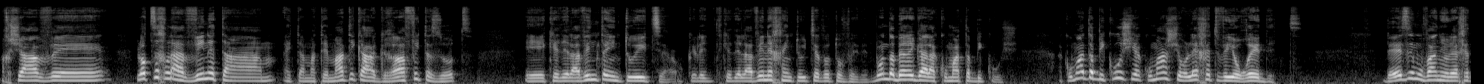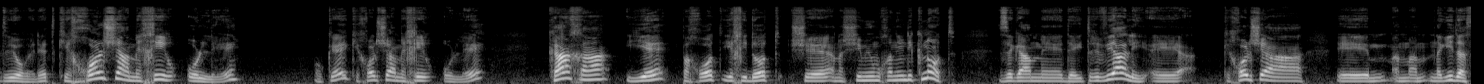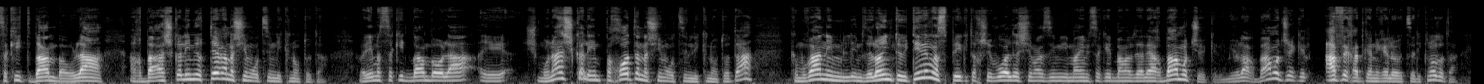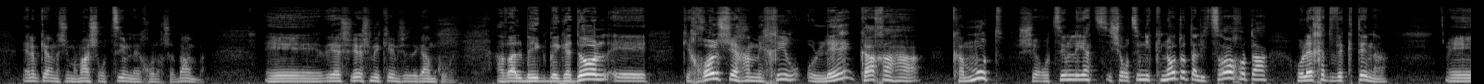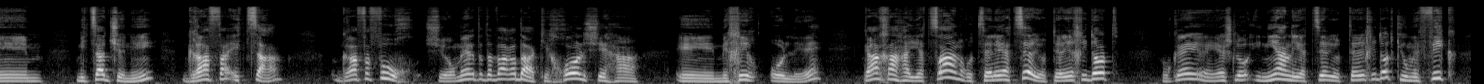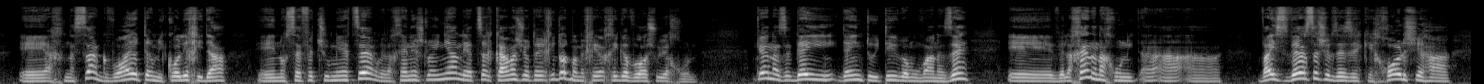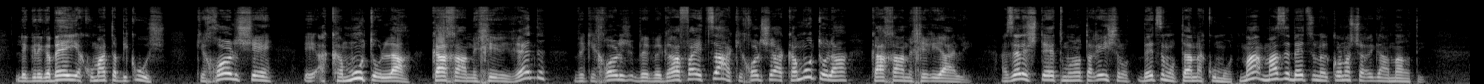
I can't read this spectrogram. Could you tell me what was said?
עכשיו, אה, לא צריך להבין את, ה, את המתמטיקה הגרפית הזאת אה, כדי להבין את האינטואיציה, או כדי, כדי להבין איך האינטואיציה הזאת עובדת. בואו נדבר רגע על עקומת הביקוש. עקומת הביקוש היא עקומה שהולכת ויורדת. באיזה מובן היא הולכת ויורדת? ככל שהמחיר עולה, אוקיי? ככל שהמחיר עולה, ככה יהיה פחות יחידות שאנשים יהיו מוכנים לקנות. זה גם uh, די טריוויאלי. Uh, ככל שה... Uh, נגיד השקית במבה עולה 4 שקלים, יותר אנשים רוצים לקנות אותה. אבל אם השקית במבה עולה uh, 8 שקלים, פחות אנשים רוצים לקנות אותה. כמובן, אם, אם זה לא אינטואיטיבי מספיק, תחשבו על זה שמה אם שקית במבה תעלה 400 שקל. אם היא עולה 400 שקל, אף אחד כנראה לא ירצה לקנות אותה. אלא אם כן אנשים ממש רוצים לאכול עכשיו במבה. Uh, ויש מקרים שזה גם קורה. אבל בגדול, אה, ככל שהמחיר עולה, ככה הכמות שרוצים, ליצ... שרוצים לקנות אותה, לצרוך אותה, הולכת וקטנה. אה, מצד שני, גרף ההיצע, גרף הפוך, שאומר את הדבר הבא, ככל שהמחיר עולה, ככה היצרן רוצה לייצר יותר יחידות, אוקיי? יש לו עניין לייצר יותר יחידות כי הוא מפיק אה, הכנסה גבוהה יותר מכל יחידה אה, נוספת שהוא מייצר, ולכן יש לו עניין לייצר כמה שיותר יחידות במחיר הכי גבוה שהוא יכול. כן, אז זה די, די אינטואיטיבי במובן הזה, אה, ולכן אנחנו, ה-vice versa של זה זה ככל שה... לגבי עקומת הביקוש, ככל שהכמות עולה, ככה המחיר ירד, וככל, בגרף ההיצע, ככל שהכמות עולה, ככה המחיר יעלה. אז אלה שתי תמונות הרי של בעצם אותן עקומות. מה, מה זה בעצם אומר כל מה שהרגע אמרתי?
